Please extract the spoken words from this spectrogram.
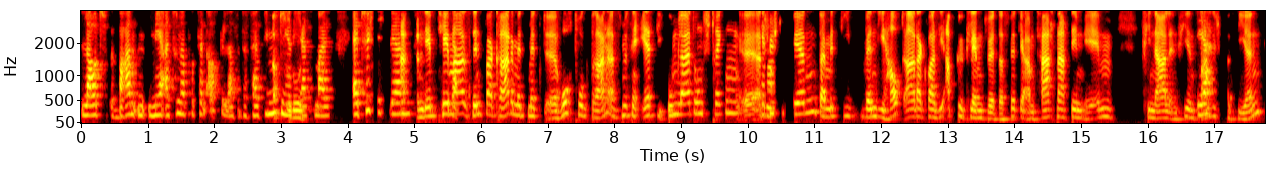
laut Bahn mehr als 100 Prozent ausgelastet. Das heißt, die müssen Absolut. jetzt erstmal ertüchtigt werden. An dem Thema ja. sind wir gerade mit, mit äh, Hochdruck dran. Also es müssen ja erst die Umleitungsstrecken äh, genau. ertüchtigt genau. werden, damit die, wenn die Hauptader quasi abgeklemmt wird, das wird ja am Tag nach dem EM-Finale in 24 ja. passieren,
